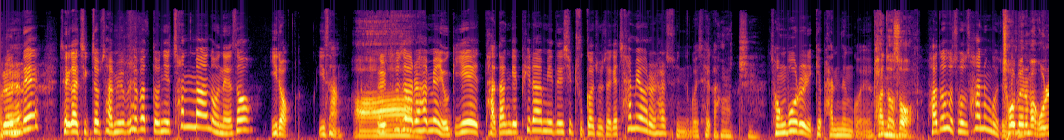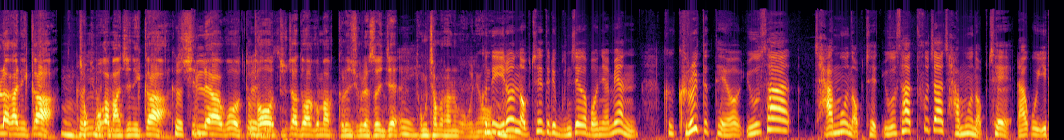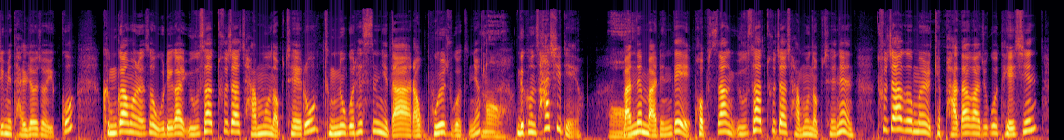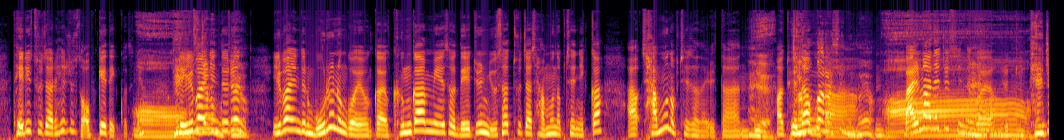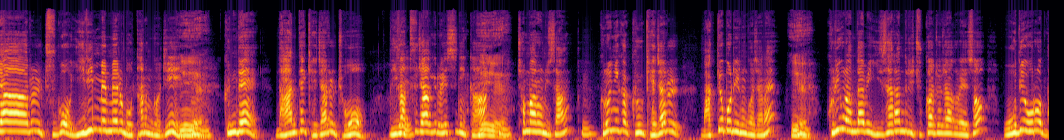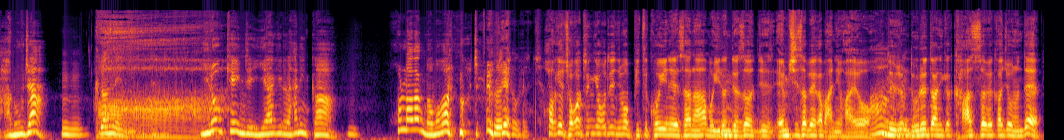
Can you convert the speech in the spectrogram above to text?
그런데 제가 직접 잠입을 해봤더니 천만 원에서 1억 이상을 아. 투자를 하면 여기에 다단계 피라미드식 주가 조작에 참여를 할 수 있는 거예요. 제가 그렇지. 정보를 이렇게 받는 거예요. 받아서 받아서 저도 사는 거죠. 처음에는 막 올라가니까 음, 정보가 그렇죠. 맞으니까 그렇죠. 신뢰하고 또더 그렇죠. 투자도 하고 막 그런 식으로 해서 이제 네. 동참을 하는 거군요. 근데 이런 업체들이 문제가 뭐냐면 그 그럴 듯해요. 유사 자문 업체, 유사 투자 자문 업체라고 이름이 달려져 있고 금감원에서 우리가 유사 투자 자문 업체로 등록을 했습니다라고 보여주거든요. 어, 근데 그건 사실이에요. 어. 맞는 말인데 법상 유사 투자 자문 업체는 투자금을 이렇게 받아가지고 대신 대리 투자를 해줄 수 없게 돼 있거든요. 어. 근데 일반인들은. 일반인들은 모르는 거예요. 그러니까 금감위에서 내준 유사 투자 자문 업체니까 아 자문 업체잖아요. 일단 네. 예. 아 되나 자문만 보다. 할수 있는 거예요. 음. 아. 말만 해줄 수 있는 거예요. 이렇게. 계좌를 주고 1인 매매를 못 하는 거지. 예, 예. 음. 근데 나한테 계좌를 줘. 네가 네. 투자하기로 했으니까 예, 예. 천만 원 이상. 음. 그러니까 그 계좌를 맡겨버리는 거잖아요. 예. 그리고 난 다음에 이 사람들이 주가 조작을 해서 5대 5로 나누자. 음, 그런. 아. 이렇게 이제 이야기를 하니까 홀라당 넘어가는 거죠. 이게. 그렇죠, 그렇죠. 하긴 저 같은 경우도 이제 뭐 비트코인 회사나 뭐 음. 이런 데서 이제 MC 섭외가 많이 와요. 아, 근데 요즘 그래요? 노래도 하니까 가수 섭외까지 오는데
